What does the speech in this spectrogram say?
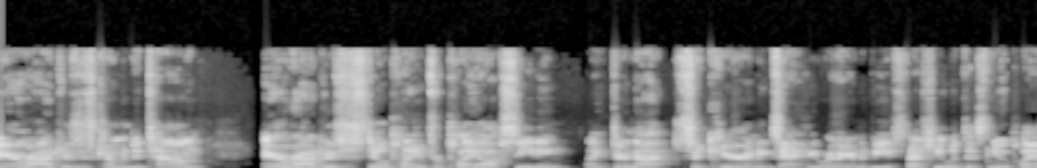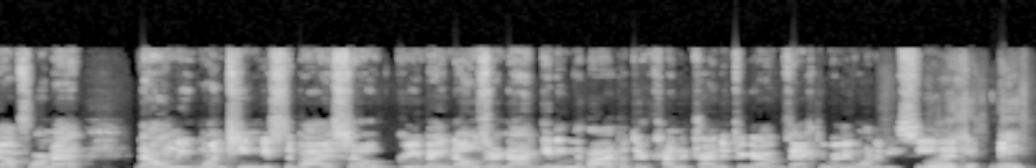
Aaron Rodgers is coming to town. Aaron Rodgers is still playing for playoff seeding. Like they're not secure in exactly where they're going to be, especially with this new playoff format. Now only one team gets the buy, so Green Bay knows they're not getting the buy, but they're kind of trying to figure out exactly where they want to be seeded. Well, they could, they,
